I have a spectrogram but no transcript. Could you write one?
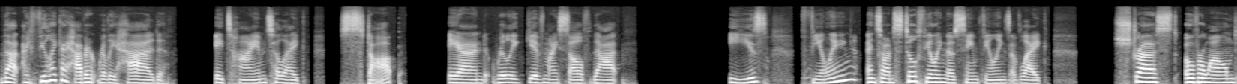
that I feel like I haven't really had a time to like stop and really give myself that ease feeling. And so I'm still feeling those same feelings of like, stressed, overwhelmed,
